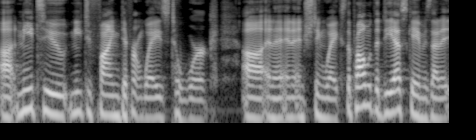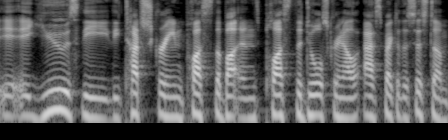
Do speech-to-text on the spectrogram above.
uh, need to need to find different ways to work uh, in, a, in, an interesting way. Because the problem with the DS game is that it, it, used the the touch screen plus the buttons plus the dual screen aspect of the system,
